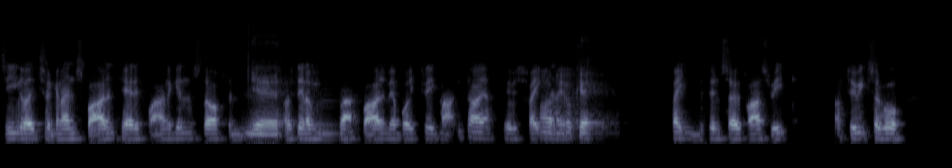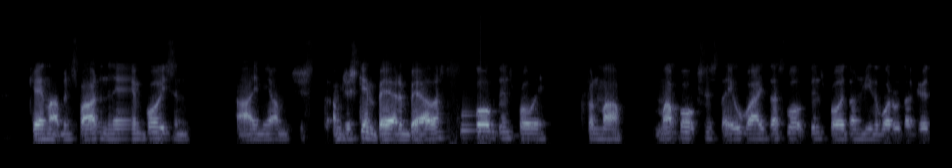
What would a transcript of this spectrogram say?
see, like so in sparring Terry Flanagan and stuff, and Yeah. I was doing a bit of sparring with my boy Craig McIntyre, who was fighting All right. Okay. fighting down south last week or two weeks ago. Ken, like, I've been sparring them boys, and I mean, I'm just, I'm just getting better and better. This lockdown's probably for my my boxing style wise. This lockdown's probably done me the world of good.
